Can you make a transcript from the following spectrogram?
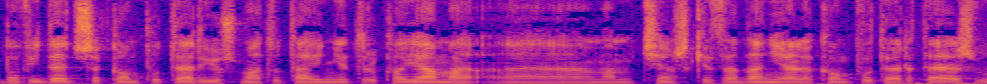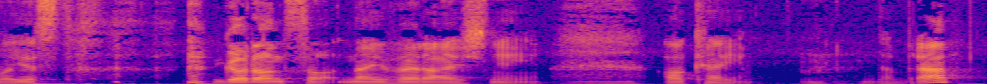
Bo widać, że komputer już ma tutaj, nie tylko ja ma, e, mam ciężkie zadanie, ale komputer też, bo jest gorąco najwyraźniej. Ok, dobra.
